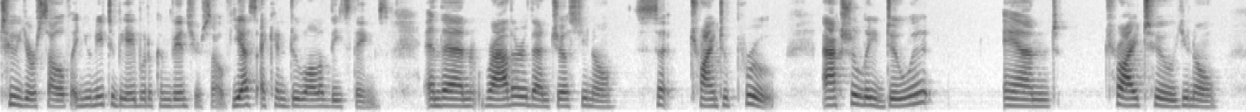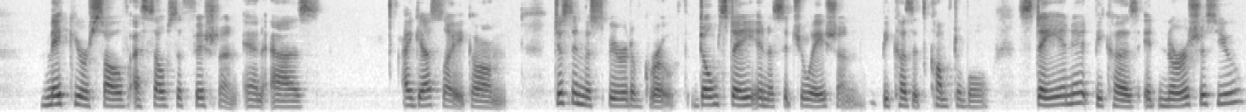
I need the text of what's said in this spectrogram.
to yourself and you need to be able to convince yourself, yes, I can do all of these things. And then rather than just, you know, trying to prove, actually do it and try to, you know, make yourself as self sufficient and as, I guess, like, um, just in the spirit of growth. Don't stay in a situation because it's comfortable. Stay in it because it nourishes you.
